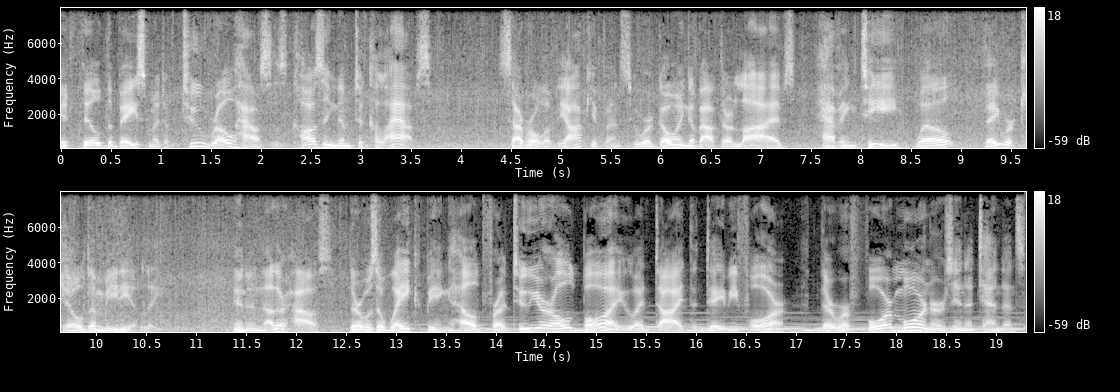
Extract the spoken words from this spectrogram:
It filled the basement of two row houses, causing them to collapse. Several of the occupants who were going about their lives having tea, well, they were killed immediately. In another house, there was a wake being held for a two year old boy who had died the day before. There were four mourners in attendance,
